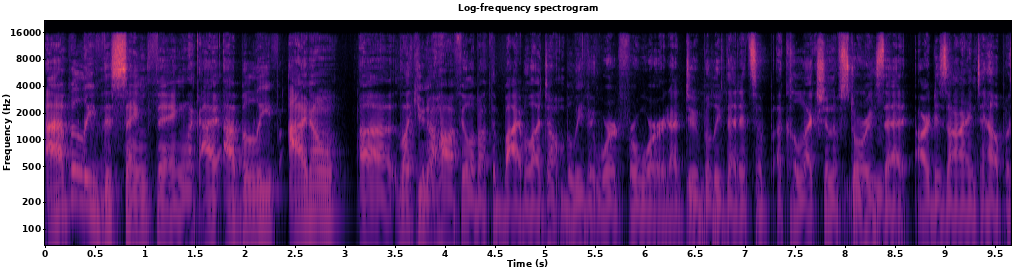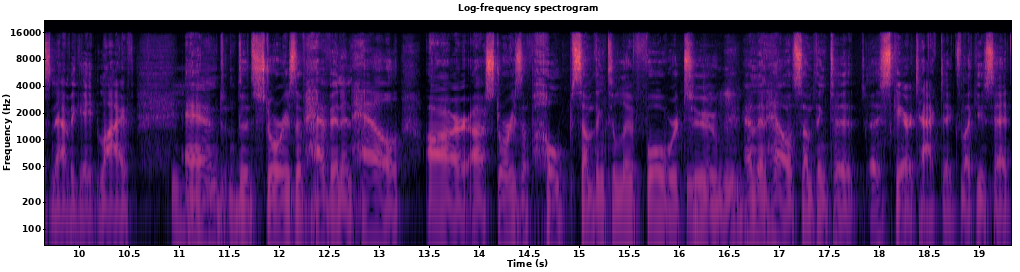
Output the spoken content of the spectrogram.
I I believe the same thing. Like I I believe I don't uh like you know how I feel about the Bible. I don't believe it word for word. I do believe that it's a, a collection of stories that are designed to help us navigate life, and the stories of heaven and hell are uh, stories of hope, something to live forward to, and then hell, something to uh, scare tactics, like you said,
